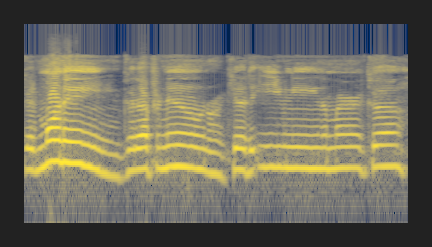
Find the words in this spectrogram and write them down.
Good morning, good afternoon, or good evening, America.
